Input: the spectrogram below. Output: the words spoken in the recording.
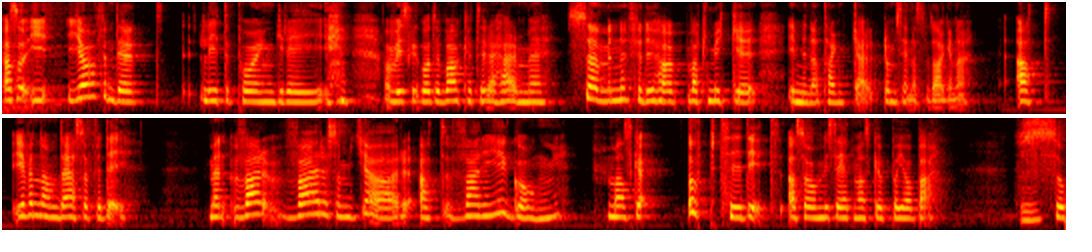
Alltså, jag har funderat lite på en grej, om vi ska gå tillbaka till det här med sömn, för det har varit mycket i mina tankar de senaste dagarna. Att, jag vet inte om det är så för dig, men var, vad är det som gör att varje gång man ska upp tidigt, alltså om vi säger att man ska upp och jobba, så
